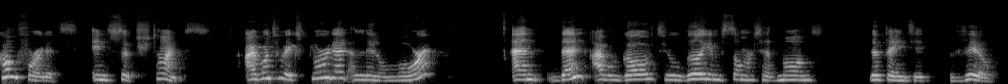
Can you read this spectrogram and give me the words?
comfort us in such times? I want to explore that a little more. And then I will go to William Somerset Maugham's The Painted Veil.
